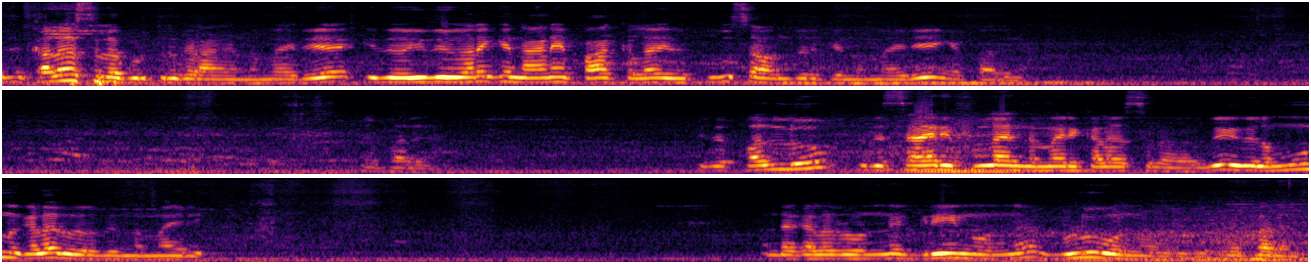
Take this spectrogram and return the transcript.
இது கலர்ஸில் கொடுத்துருக்குறாங்க இந்த மாதிரி. இது இது வரைக்கும் நானே பார்க்கல. இது புதுசாக வந்திருக்கு இந்த மாதிரி. இங்கே பாருங்க. இங்க பாருங்க. இது பல்லு இது சாரி ஃபுல்லாக இந்த மாதிரி கலர்ஸில் வருது. இதில் மூணு கலர் வருது இந்த மாதிரி. அந்த கலர் ஒன்று க்ரீன் ஒன்று ப்ளூ ஒன்று வருது. இங்க பாருங்க.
